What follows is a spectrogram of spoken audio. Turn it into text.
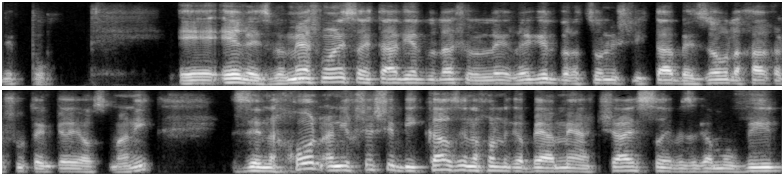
לפה. ארז, במאה ה-18 הייתה עלייה גדולה של עולי רגל ורצון לשליטה באזור לאחר חלשות האימפריה העות'מאנית. זה נכון, אני חושב שבעיקר זה נכון לגבי המאה ה-19 וזה גם מוביל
